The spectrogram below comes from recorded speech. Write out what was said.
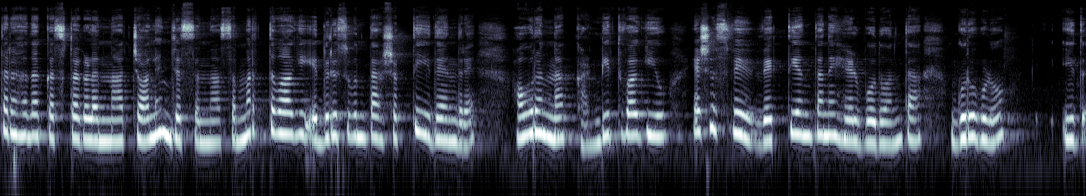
ತರಹದ ಕಷ್ಟಗಳನ್ನು, ಚಾಲೆಂಜಸ್ಸನ್ನು ಸಮರ್ಥವಾಗಿ ಎದುರಿಸುವಂತಹ ಶಕ್ತಿ ಇದೆ ಅಂದರೆ ಅವರನ್ನು ಖಂಡಿತವಾಗಿಯೂ ಯಶಸ್ವಿ ವ್ಯಕ್ತಿ ಅಂತಲೇ ಹೇಳ್ಬೋದು ಅಂತ ಗುರುಗಳು ಇದು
